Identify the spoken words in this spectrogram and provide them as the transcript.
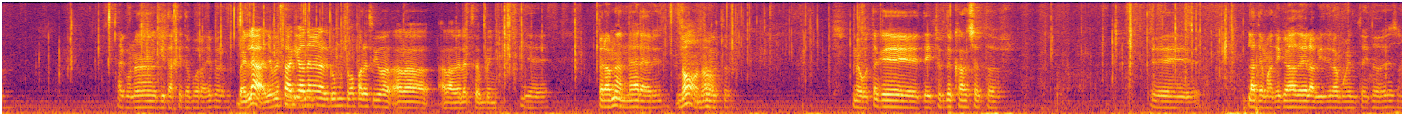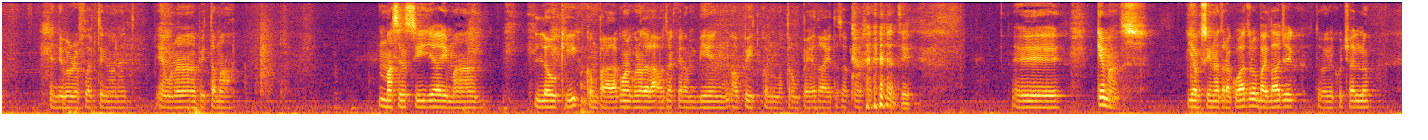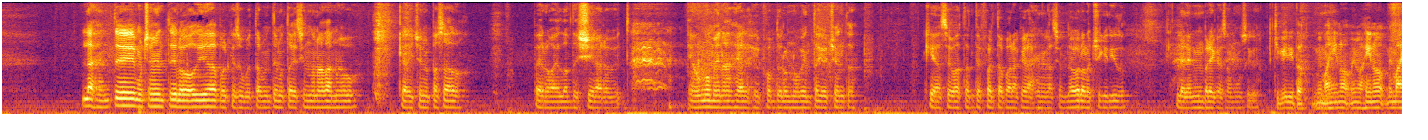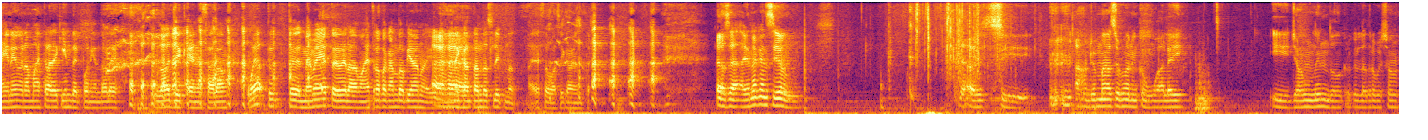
Alguna guitarrita por ahí, pero. ¿Verdad? Yo pensaba que iba a tener algo mucho más parecido a, a la, a la de Led Zeppelin. Yeah. Pero I'm not mad at it. No, Me no. gusta. Me gusta que they took the concept of eh, la temática de la vida y la muerte y todo eso. And they were reflecting on it en una pista más más sencilla y más low key comparada con algunas de las otras que eran bien upbeat con las trompetas y todas esas cosas. sí. Eh, ¿Qué más? Young Sinatra 4, by Logic, tuve que escucharlo. La gente, mucha gente lo odia porque supuestamente no está diciendo nada nuevo que ha dicho en el pasado. Pero I love the shit out of it. Es un homenaje al hip hop de los 90 y 80 que hace bastante falta para que la generación de ahora, los chiquititos, le den un break a esa música. Chiquitito, me imagino, me imagino, me imaginé una maestra de kinder poniéndole Logic en el salón. Well, tú- el meme este de la maestra tocando piano y cantando Slipknot. Eso básicamente. O sea, hay una canción. A ver si. A Hundred Miles of Running con Wale y John Lindo, creo que es la otra persona.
